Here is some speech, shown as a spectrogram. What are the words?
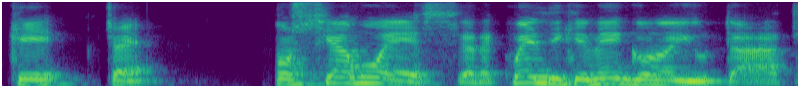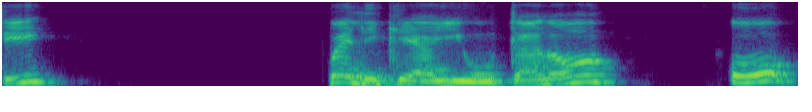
che cioè, possiamo essere quelli che vengono aiutati, quelli che aiutano o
